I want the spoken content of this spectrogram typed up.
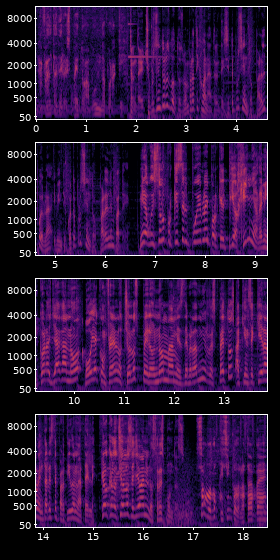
La falta de respeto abunda por aquí. 38% de los votos van para Tijuana, 37% para el Puebla y 24% para el empate. Mira, güey, solo porque es el Puebla y porque el piojiño de mi cora ya ganó, voy a confiar en los cholos, pero no mames, de verdad mis respetos a quien se quiera aventar este partido en la tele. Creo que los cholos se llevan los tres puntos. Sábado 5 de la tarde.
